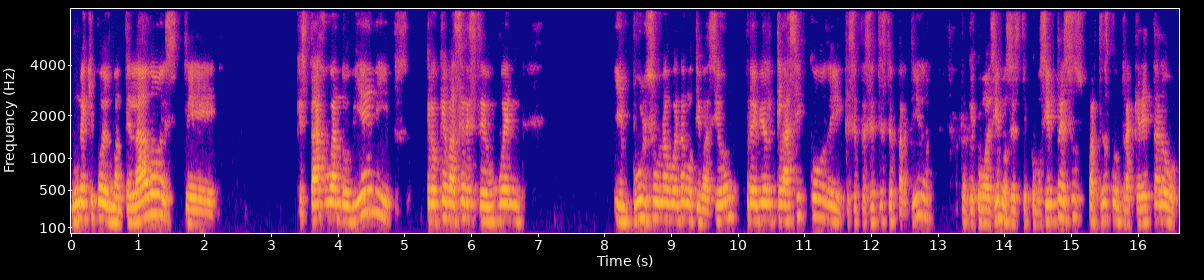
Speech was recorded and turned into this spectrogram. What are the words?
un equipo desmantelado, este, que está jugando bien y pues, creo que va a ser este, un buen impulso, una buena motivación previo al clásico de que se presente este partido. Porque como decimos, este, como siempre esos partidos contra Querétaro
